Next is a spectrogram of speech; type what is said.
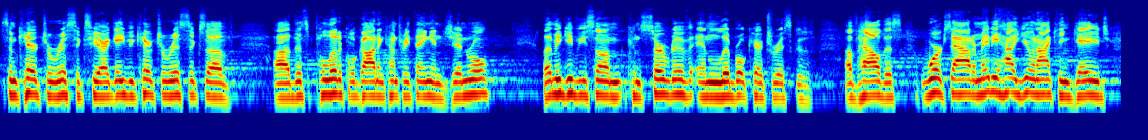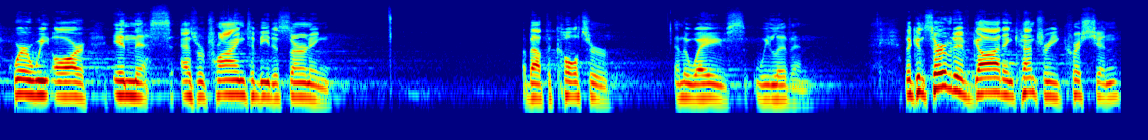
some characteristics here. I gave you characteristics of uh, this political God and country thing in general. Let me give you some conservative and liberal characteristics of how this works out, or maybe how you and I can gauge where we are in this as we're trying to be discerning about the culture and the waves we live in. The conservative God and country Christian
